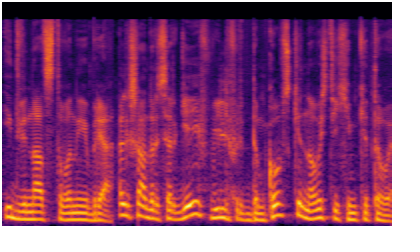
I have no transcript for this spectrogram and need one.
и 12 ноября. Александр Сергеев, Вильфрид Домковский, Новости Химки ТВ.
